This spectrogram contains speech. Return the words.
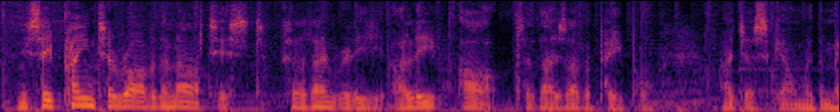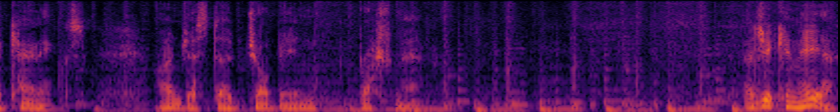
And you see, painter rather than artist, because I don't really, I leave art to those other people. I just get on with the mechanics. I'm just a jobbing brush brushman as you can hear.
